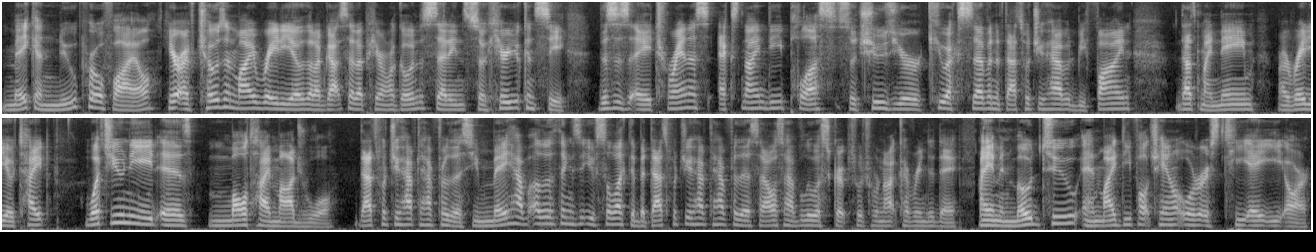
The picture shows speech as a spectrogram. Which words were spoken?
make a new profile. Here I've chosen my radio that I've got set up here and I'll go into settings. So here you can see this is a Taranis X9D Plus. So choose your QX7 if that's what you have, it'd be fine. That's my name, my radio type. What you need is multi-module. That's what you have to have for this. You may have other things that you've selected, but that's what you have to have for this. I also have Lua scripts, which we're not covering today. I am in mode two and my default channel order is TAER.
